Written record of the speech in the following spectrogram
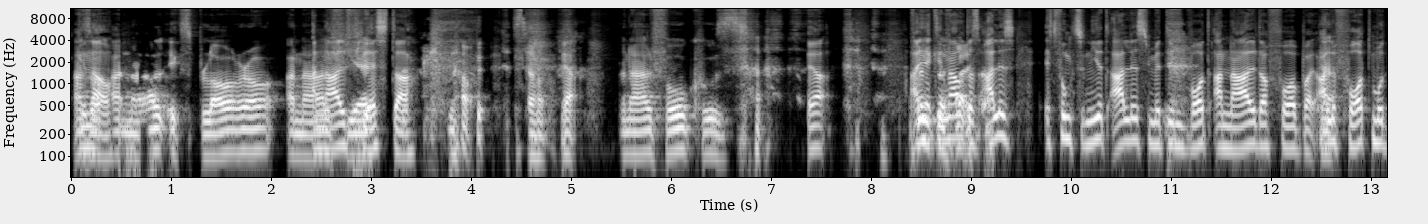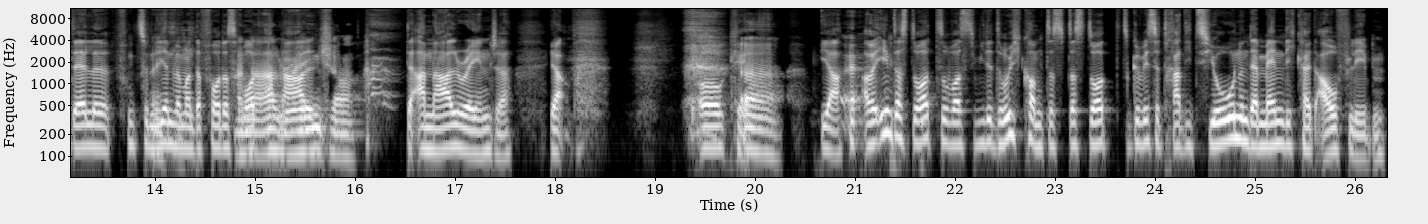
Also Genau. Anal Explorer, Anal, Anal Fiesta. Fiesta. Genau. So. Ja. Anal Focus. Ja. Ah ja, so genau, das alles, es funktioniert alles mit dem Wort anal davor. Bei, Alle Ford-Modelle funktionieren, wenn man Richtig. davor das Wort Anal anal, Ranger. der Anal Ranger. Ja. Okay. Ah, Ja, aber eben, dass dort sowas wieder durchkommt, dass, dass dort gewisse Traditionen der Männlichkeit aufleben.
